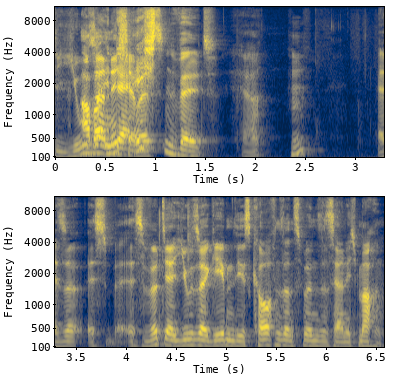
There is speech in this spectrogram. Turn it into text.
die User aber in nicht, der aber echten Welt Ja. Hm? Also es, es wird ja User geben, die es kaufen, sonst würden sie es ja nicht machen.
